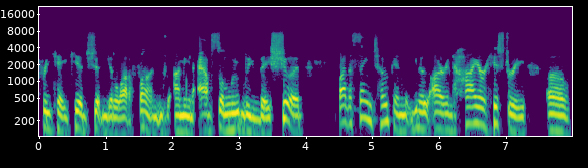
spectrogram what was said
pre K kids shouldn't get a lot of funds. I mean, absolutely they should. By the same token, you know, our entire history of,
